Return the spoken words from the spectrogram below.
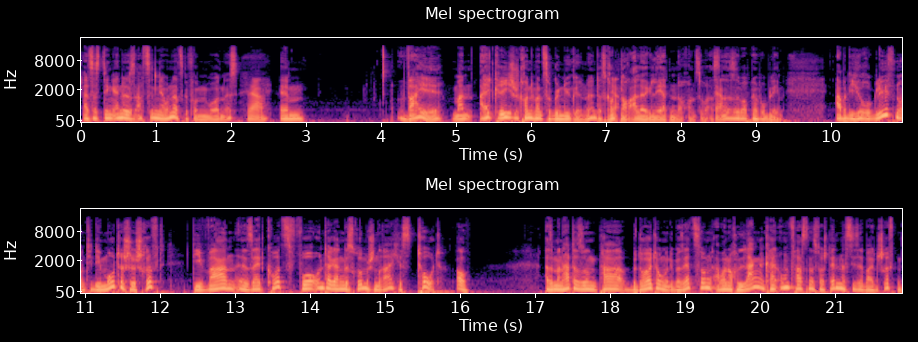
als das Ding Ende des 18. Jahrhunderts gefunden worden ist. Ja. Ähm, weil man, Altgriechisch konnte man zur Genüge, ne? das konnten Ja. auch alle Gelehrten noch und sowas. Ja. Ne? Das ist überhaupt kein Problem. Aber die Hieroglyphen und die demotische Schrift, die waren äh, seit kurz vor Untergang des Römischen Reiches tot. Also man hatte so ein paar Bedeutungen und Übersetzungen, aber noch lange kein umfassendes Verständnis dieser beiden Schriften.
